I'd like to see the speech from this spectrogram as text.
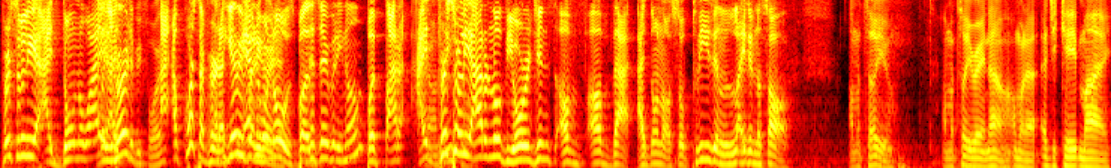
Personally, I don't know why. But you I- heard it before. I, of course, I've heard. I I think everybody everyone heard it. knows, but does everybody know? But I, I, personally, so. I don't know the origins of of that. I don't know. So please enlighten us all. I'm gonna tell you. I'm gonna tell you right now. I'm gonna educate my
